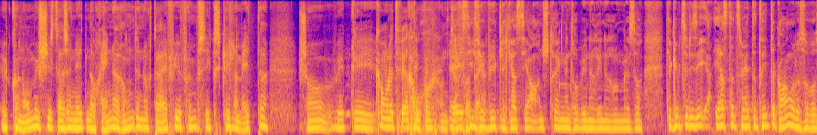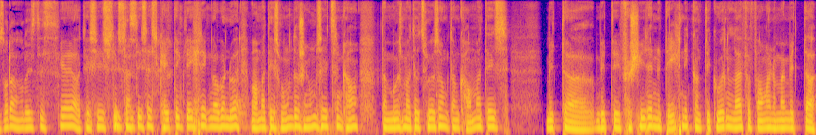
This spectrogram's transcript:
ökonomisch ist, dass ich nicht nach einer Runde, nach drei, vier, fünf, sechs Kilometer schon wirklich komplett fertig bin. Und ja, es ist ja wirklich auch sehr anstrengend, habe ich in Erinnerung. Also da gibt es ja diese erster, zweiter, dritter Gang oder sowas, oder? Oder ist das? Ja, ja, das ist das sind diese Skating-Techniken, aber nur, wenn man das wunderschön umsetzen kann, dann muss man dazu sagen, dann kann man das mit, der, mit den verschiedenen Techniken und die guten Läufer fangen einmal mit der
